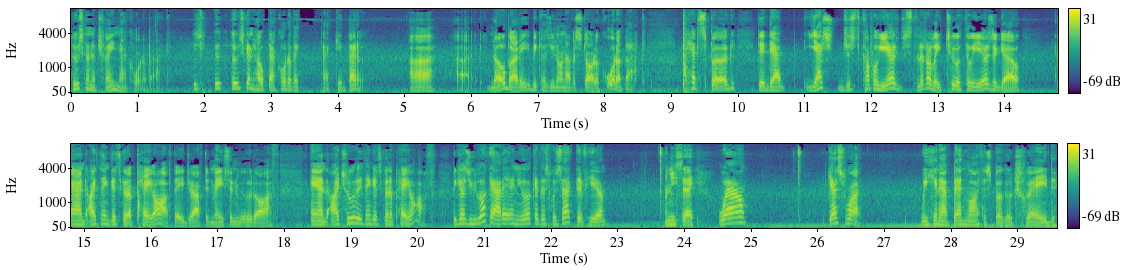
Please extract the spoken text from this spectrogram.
who's going to train that quarterback? Who's who, who's going to help that quarterback get better? Uh, uh, nobody, because you don't have a starter quarterback. Pittsburgh did that. Yes, just a couple years, just literally two or three years ago, and I think that's going to pay off. They drafted Mason Rudolph, and I truly think it's going to pay off because you look at it and you look at this perspective here, and you say, well, guess what? We can have Ben Roethlisberger trade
